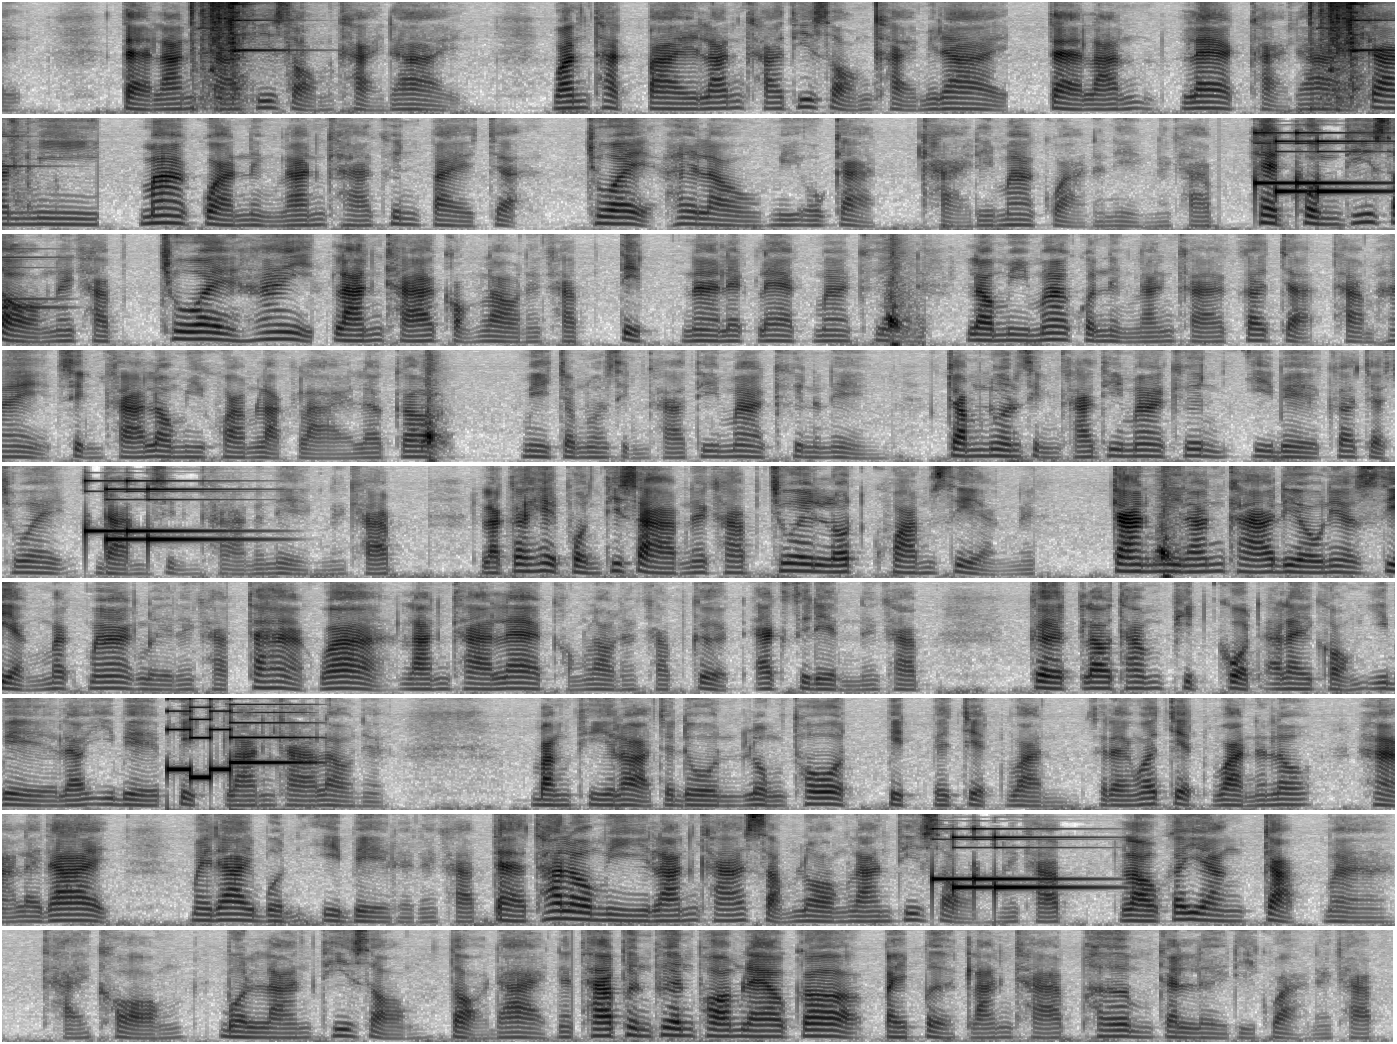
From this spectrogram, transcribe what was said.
แต่ร้านค้าที่ 2 ขายได้ วันถัดไปร้านค้าที่ 2 ขายไม่ได้ แต่ร้านแรกขายได้ การมีมากกว่า 1 ร้านค้าขึ้นไปจะช่วยให้เรามีโอกาส ขายได้มากกว่านั่นเองนะครับ เหตุผลที่2นะครับช่วยให้ร้านค้าของเรานะครับติดหน้าแรก ๆ มากขึ้น เรามีมากกว่า 1 ร้านค้าก็จะทำให้สินค้าเรามีความหลากหลาย แล้วก็มีจำนวนสินค้าที่มากขึ้นนั่นเองจำนวนสินค้าที่มากขึ้น eBay ก็จะช่วยดันสินค้านั่นเองนะครับ แล้วก็เหตุผลที่3นะครับช่วยลดความเสี่ยงนะการมีร้านค้าเดียวเนี่ยเสี่ยงมาก ๆ เลยนะครับ ถ้าหากว่าร้านค้าแรกของเรานะครับเกิดอุบิเหตุนะครับ เกิดเราทำผิดกฎอะไรของ eBay แล้ว eBay ปิดร้านค้าเราเนี่ย บางทีเราอาจจะโดนลงโทษปิดไป 7 วัน แสดงว่า 7 วันนั้นเราหารายได้ไม่ได้บน eBay เลยนะครับ แต่ถ้าเรามีร้านค้าสำรองร้านที่ 2 นะครับ เราก็ยังกลับมาขายของบนร้านที่ 2 ต่อได้นะถ้าเพื่อนๆพร้อมแล้วก็ไปเปิดร้านค้าเพิ่มกันเลยดีกว่านะครับ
